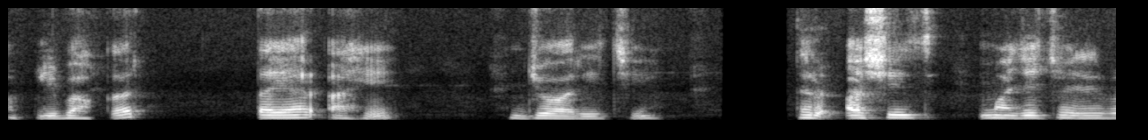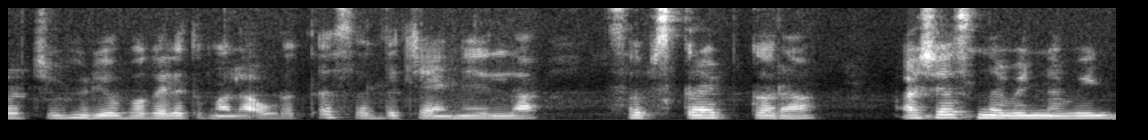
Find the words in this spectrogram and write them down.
आपली भाकर तयार आहे ज्वारीची. तर असेच माझ्या चॅनेलवरचे व्हिडिओ बघायला तुम्हाला आवडत असेल तर चॅनेलला सबस्क्राईब करा. अशाच नवीन नवीन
